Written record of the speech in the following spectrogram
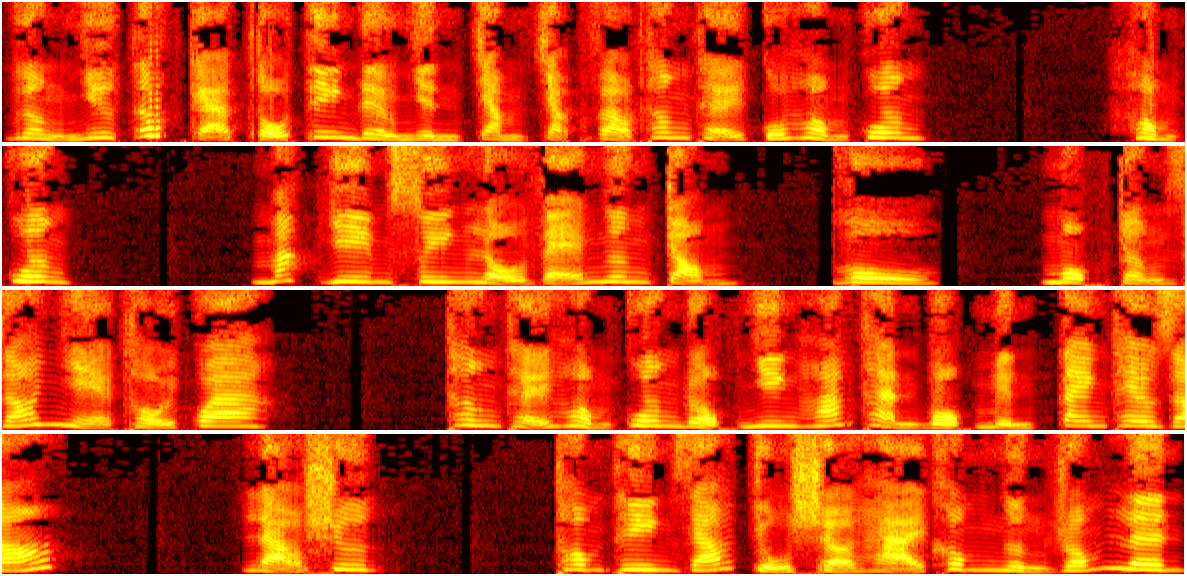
Gần như tất cả tổ tiên đều nhìn chầm chập vào thân thể của Hồng quân. Hồng quân. Mắt Diêm Xuyên lộ vẻ ngưng trọng. Vù. Một trận gió nhẹ thổi qua. Thân thể Hồng quân đột nhiên hóa thành bột mịn tan theo gió. Lão sư. Thông thiên giáo chủ sợ hãi không ngừng rống lên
